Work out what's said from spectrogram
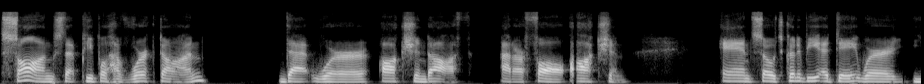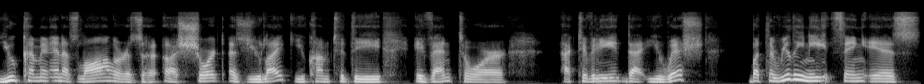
songs that people have worked on that were auctioned off at our fall auction. And so it's going to be a day where you come in as long or as, as short as you like. You come to the event or activity that you wish. But the really neat thing is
